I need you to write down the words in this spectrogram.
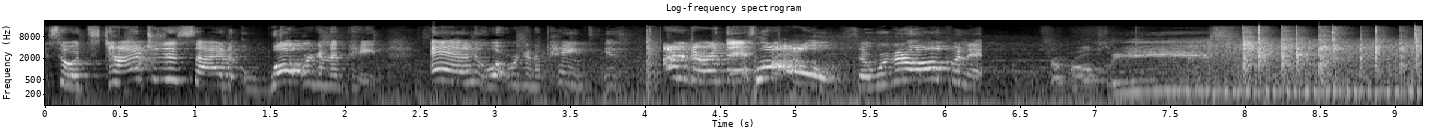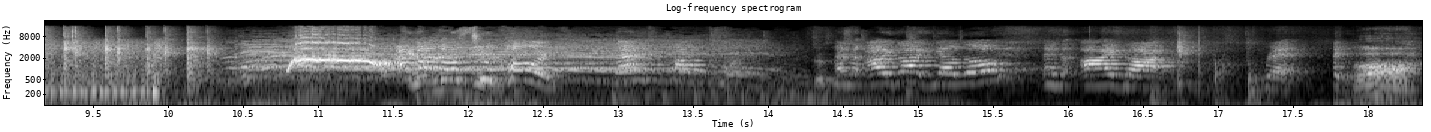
So it's time to decide what we're gonna paint. And what we're gonna paint is under this bowl. So we're gonna open it. Drum roll, please. I got What those two colors. That is popcorn. Does it- And I got yellow and I got red. Ah.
